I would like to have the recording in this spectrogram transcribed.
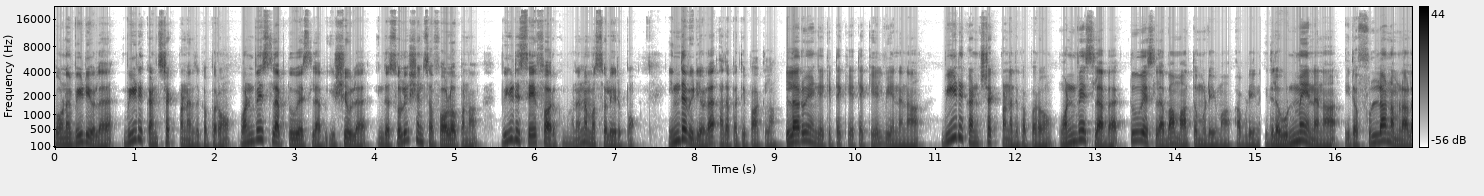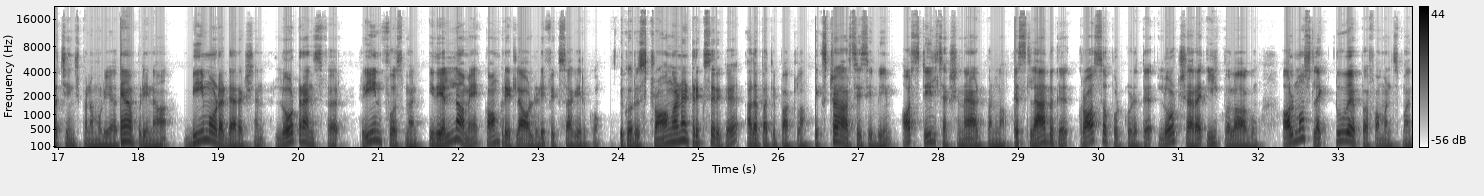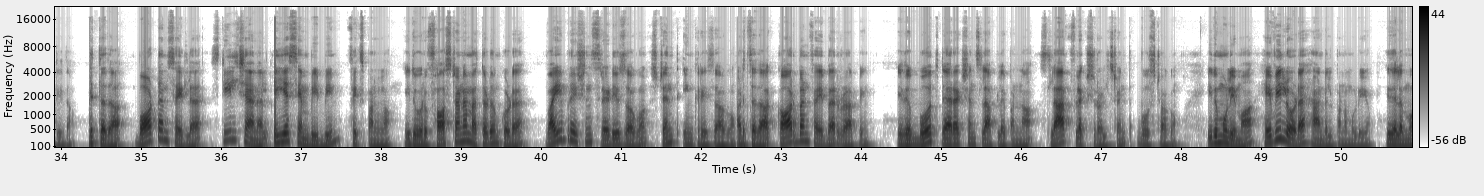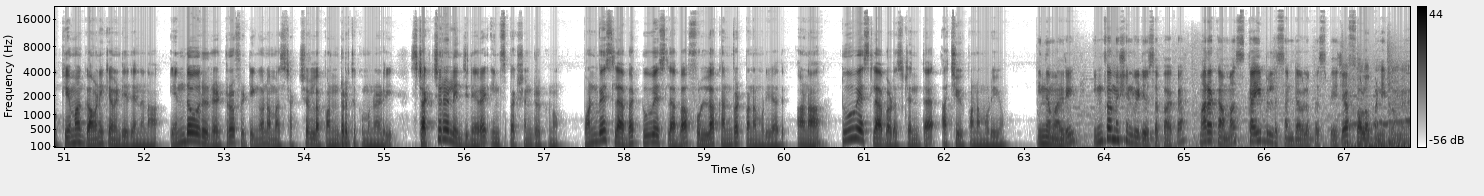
போன வீடியோவில் வீடு கன்ஸ்ட்ரக்ட் பண்ணதுக்கப்புறம் one way slab two way slab இஷ்யூவில் இந்த சொல்யூஷன்ஸை ஃபாலோ பண்ணால் வீடு சேஃபாக இருக்குமான்னு நம்ம சொல்லியிருப்போம். இந்த வீடியோவில் அதை பற்றி பார்க்கலாம். எல்லோரும் எங்கள் கிட்டே கேட்ட கேள்வி என்னென்னா வீடு கன்ஸ்ட்ரக்ட் பண்ணதுக்கப்புறம் ஒன் வே ஸ்லாபை டூ வே ஸ்லாபாக மாற்ற முடியுமா அப்படின்னு. இதில் உண்மை என்னென்னா இதை ஃபுல்லாக நம்மளால் சேஞ்ச் பண்ண முடியாது. ஏன் அப்படின்னா பீமோட டைரக்ஷன் லோ ட்ரான்ஸ்ஃபர் ரீஇன்ஃபோர்ஸ்மெண்ட் இது எல்லாமே காங்கிரீட்டில் ஆல்ரெடி ஃபிக்ஸ் ஆகியிருக்கும். இதுக்கு ஒரு ஸ்ட்ராங்கான ட்ரிக்ஸ் இருக்குது அதை பற்றி பார்க்கலாம். Extra RCC beam or steel செக்ஷனை add பண்ணலாம். இது ஸ்லாபுக்கு கிராஸ் சப்போர்ட் கொடுத்து லோட் ஷேரை ஈக்குவலாக ஆகும். Almost like two way performance மாதிரி தான் அடுத்ததாக பாட்டம் சைடில் steel channel ISMB beam fix பண்ணலாம். இது ஒரு ஃபாஸ்டான மெத்தடும் கூட வைப்ரேஷன்ஸ் ரெடியூஸ் ஆகும் ஸ்ட்ரென்த் இன்க்ரீஸ் ஆகும். அடுத்ததாக கார்பன் ஃபைபர் ராப்பிங் இது போத் டைரக்ஷன்ஸில் அப்ளை பண்ணால் ஸ்லாப் ஃப்ளெக்சுரல் ஸ்ட்ரென்த் பூஸ்ட் ஆகும். இது மூலிமா ஹெவி லோடை ஹேண்டில் பண்ண முடியும். இதில் முக்கியமாக கவனிக்க வேண்டியது என்னென்னா எந்த ஒரு ரெட்ரோ ஃபிட்டிங்கும் நம்ம ஸ்ட்ரக்சரில் பண்ணுறதுக்கு முன்னாடி ஸ்ட்ரக்சரல் இன்ஜினியரை இன்ஸ்பெக்ஷன் இருக்கணும். ஒன் வே ஸ்லாபை டூ வே ஸ்லாபாக ஃபுல்லாக கன்வெர்ட் பண்ண முடியாது. ஆனால் டூ வே ஸ்லாபோட ஸ்ட்ரென்த்தை அச்சீவ் பண்ண முடியும். இந்த மாதிரி இன்ஃபர்மேஷன் வீடியோஸை பார்க்க மறக்காமல் ஸ்கை பில்டர்ஸ் அண்ட் டெவலப்பர்ஸ் பேஜை ஃபாலோ பண்ணிக்கோங்க.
